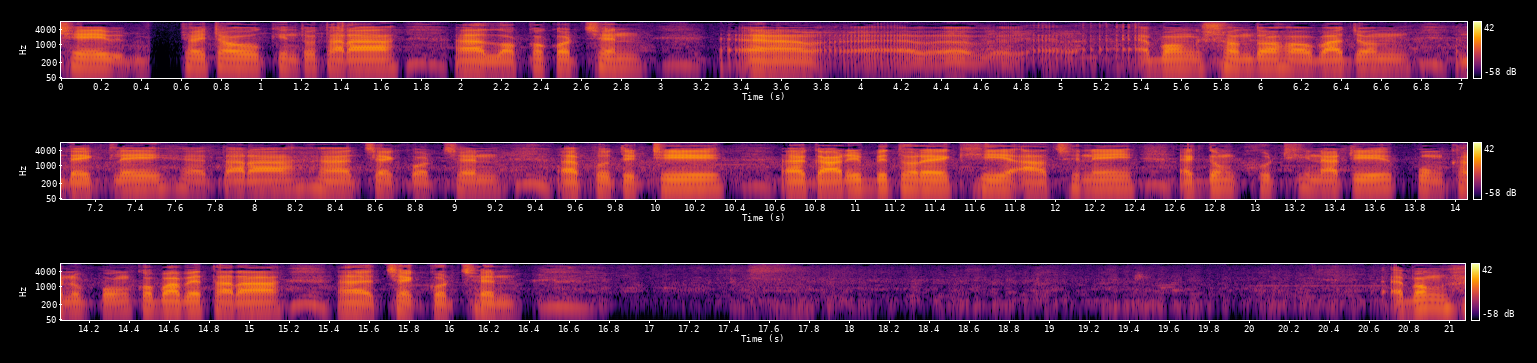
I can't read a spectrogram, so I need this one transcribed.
সেই বিষয়টাও কিন্তু তারা লক্ষ্য করছেন। এবং সন্দেহভাজন দেখলেই তারা চেক করছেন প্রতিটি গাড়ির ভিতরে কি আছে নেই? একদম খুঁটিনাটি পুঙ্খানুপুঙ্খভাবে তারা চেক করছেন। এবং আহ,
